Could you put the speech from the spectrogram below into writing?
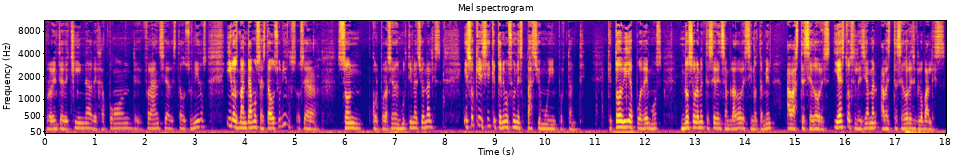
Proveniente de China, de Japón, de Francia, de Estados Unidos, y los mandamos a Estados Unidos, o sea, son corporaciones multinacionales. Eso quiere decir que tenemos un espacio muy importante, que todavía podemos no solamente ser ensambladores, sino también abastecedores, y a estos se les llaman abastecedores globales,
